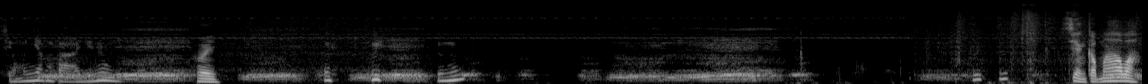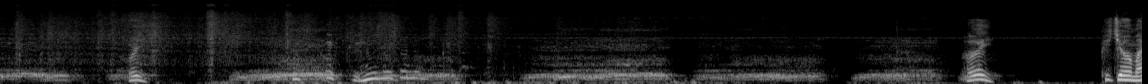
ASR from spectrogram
เสียงมันย่ำป่าอยู่นู่น เฮ้ย เฮ้ยตรงนู้นเสียงกลับมาว่ะ เฮ้ยเฮ้ยอยู่นู่นนู่นนู่นนู่นเฮ้ย พี่เจอไหม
